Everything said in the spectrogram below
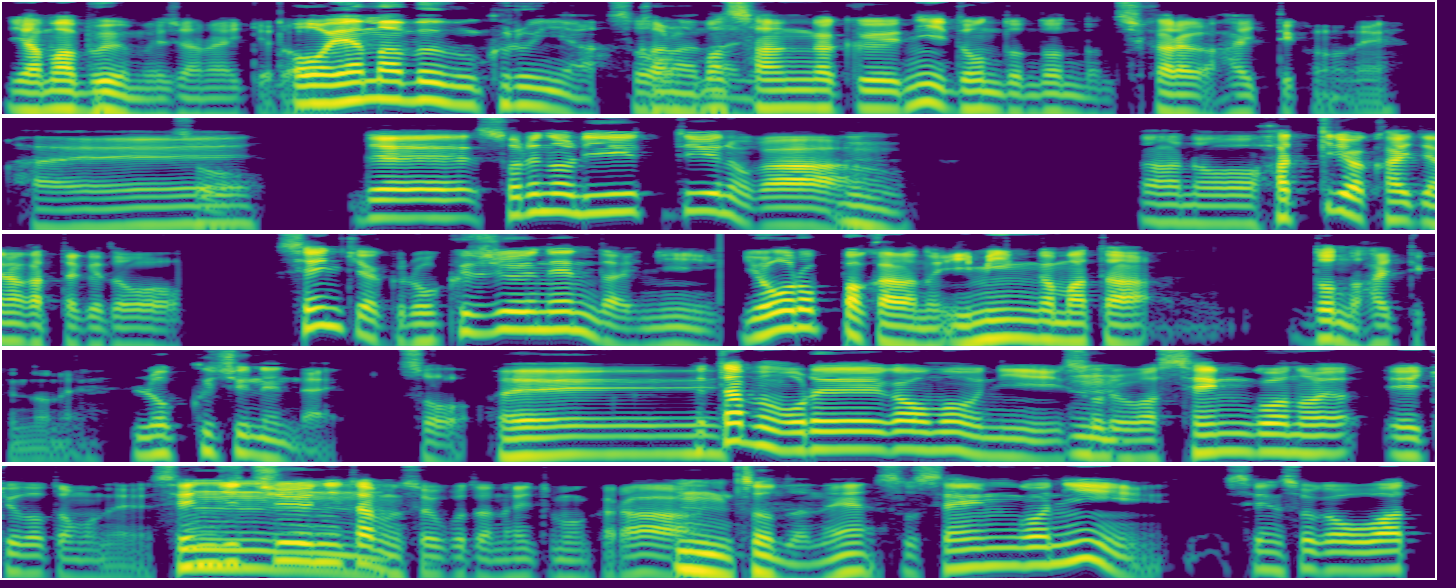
山ブームじゃないけど。お山ブーム来るんやそうまあ、山岳にどんどんどんどん力が入っていくのね。へでそれの理由っていうのが、えうん。あのはっきりは書いてなかったけど1960年代にヨーロッパからの移民がまたどんどん入ってくるのね。60年代。そう。へえ。で多分俺が思うにそれは戦後の影響だと思うね、戦時中に多分そういうことはないと思うから、うんそうだね。そう戦後に戦争が終わって、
